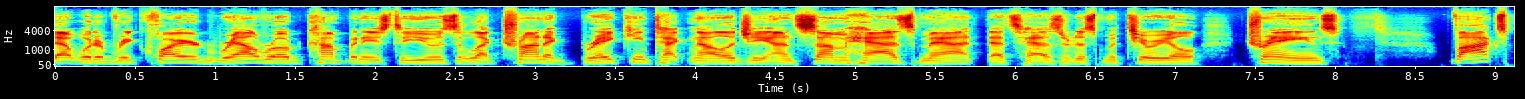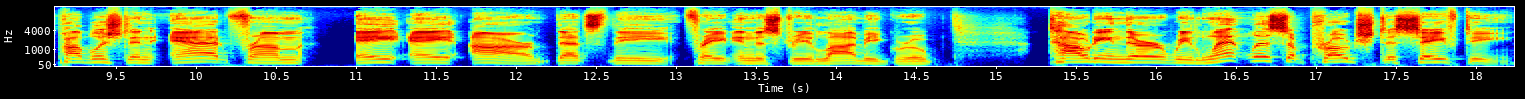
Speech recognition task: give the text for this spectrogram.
that would have required railroad companies to use electronic braking technology on some hazmat, that's hazardous material, trains, Vox published an ad from AAR, that's the freight industry lobby group, touting their relentless approach to safety,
